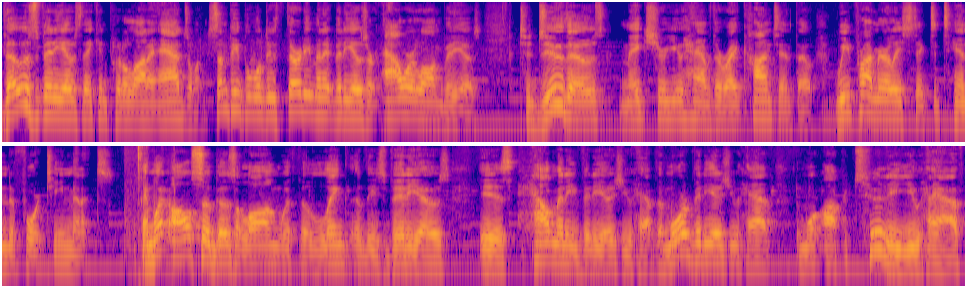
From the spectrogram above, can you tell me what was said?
those videos they can put a lot of ads on. Some people will do 30 minute videos or hour long videos. To do those make sure you have the right content though. We primarily stick to 10 to 14 minutes. And what also goes along with the length of these videos is how many videos you have. The more videos you have the more opportunity you have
